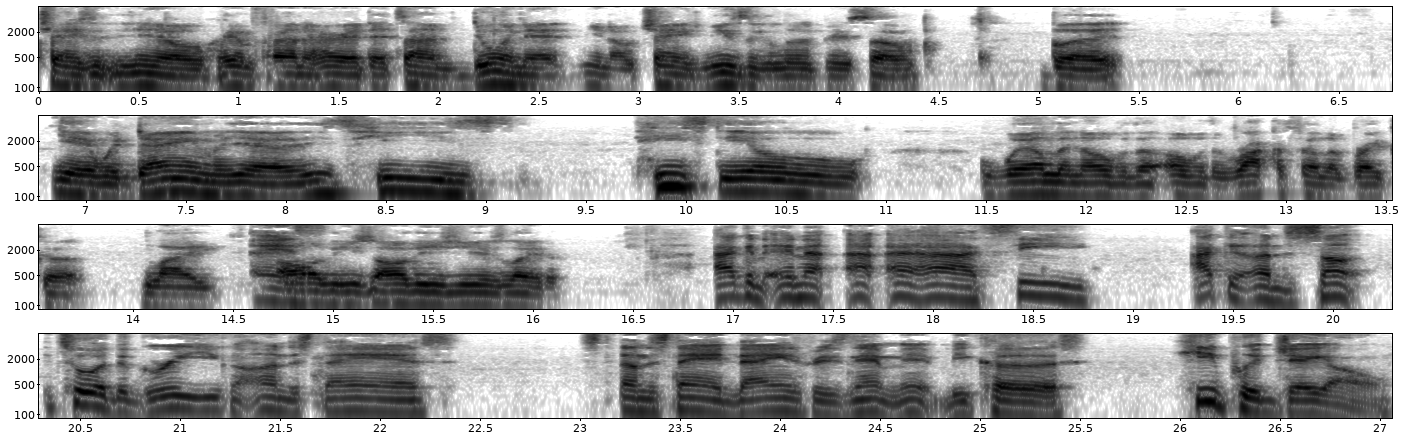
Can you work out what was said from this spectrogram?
changed, you know, him finding her at that time doing that, you know, changed music a little bit. So, but yeah, with Dame, yeah, he's he's he's still welling over the over the Roc-A-Fella breakup, like all these all these years later. I can and I, I, I see I can understand to a degree. You can understand understand Dame's resentment because he put Jay on.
